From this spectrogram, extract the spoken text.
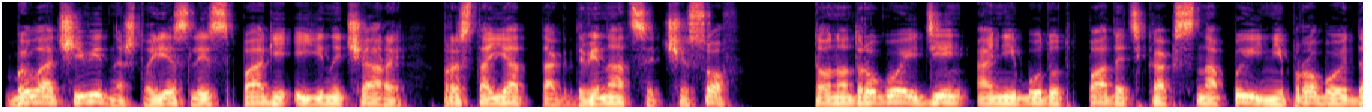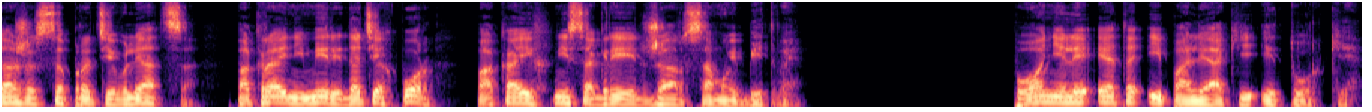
Было очевидно, что если спаги и янычары простоят так 12 часов, то на другой день они будут падать как снопы, не пробуя даже сопротивляться, по крайней мере до тех пор, пока их не согреет жар самой битвы. Поняли это и поляки, и турки.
